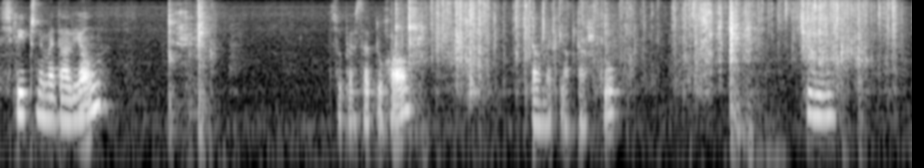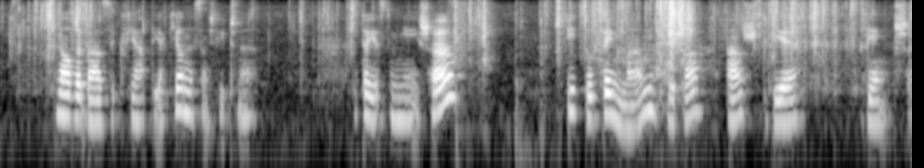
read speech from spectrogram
Śliczny medalion, super serducho, domek dla ptaszków i nowe bazy, kwiaty, jakie one są śliczne. To jest mniejsze. I tutaj mam chyba aż dwie większe.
